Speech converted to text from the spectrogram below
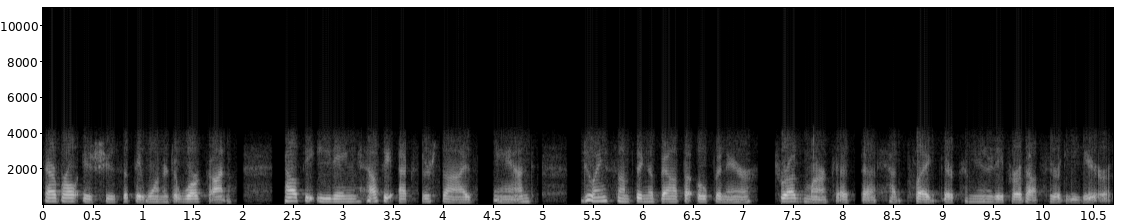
several issues that they wanted to work on healthy eating, healthy exercise, and doing something about the open air drug market that had plagued their community for about 30 years.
